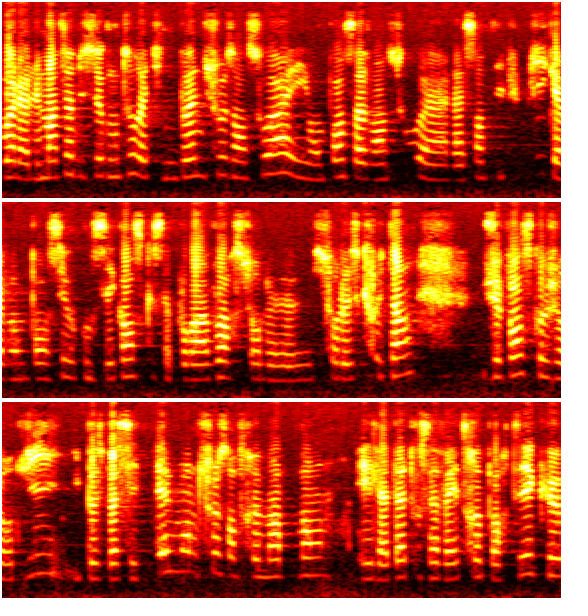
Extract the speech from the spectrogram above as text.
voilà, le maintien du second tour est une bonne chose en soi et on pense avant tout à la santé publique avant de penser aux conséquences que ça pourra avoir sur le, sur le scrutin. Je pense qu'aujourd'hui, il peut se passer tellement de choses entre maintenant et la date où ça va être reporté que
